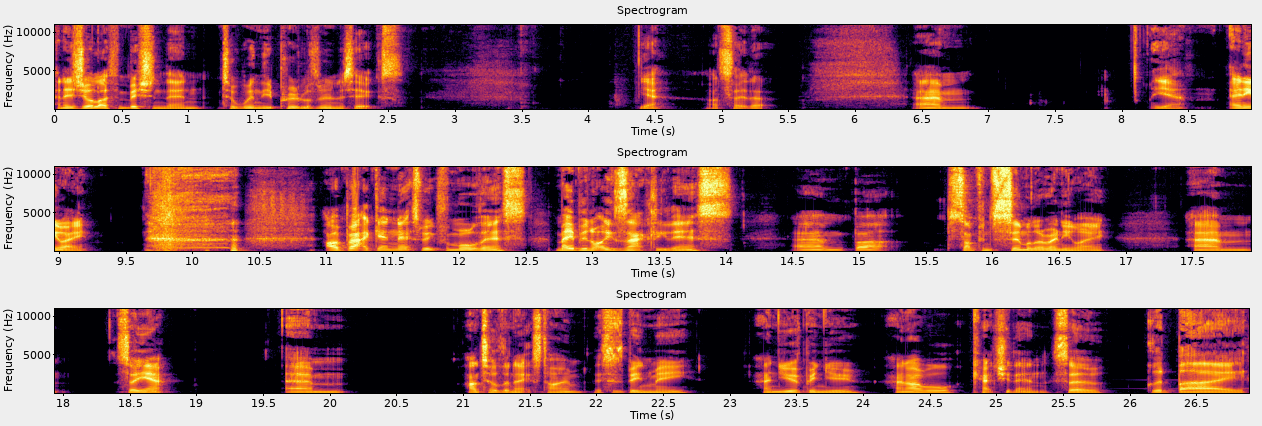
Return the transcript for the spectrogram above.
And is your life ambition then to win the approval of lunatics? Yeah, I'd say that. Um, yeah. Anyway, I'll back again next week for more of this. Maybe not exactly this, um, but something similar anyway. Um, so yeah. Um, until the next time, this has been me, and you have been you, and I will catch you then. So goodbye.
